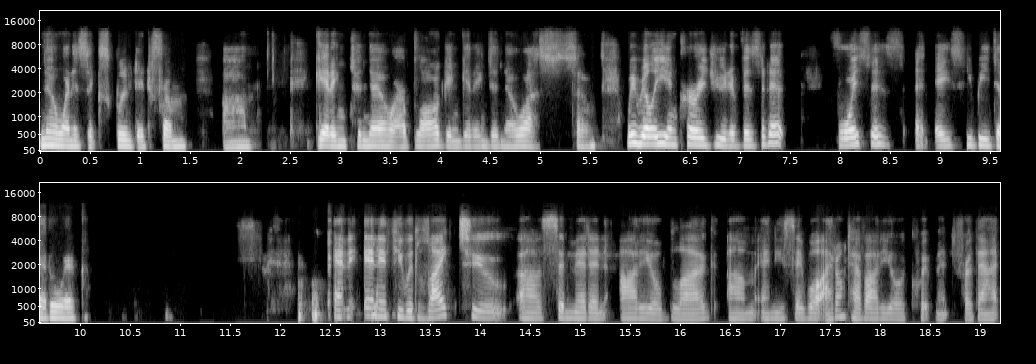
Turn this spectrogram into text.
no one is excluded from um, getting to know our blog and getting to know us. So we really encourage you to visit it, voices at acb.org. And, and if you would like to uh, submit an audio blog um, and you say, well, I don't have audio equipment for that,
